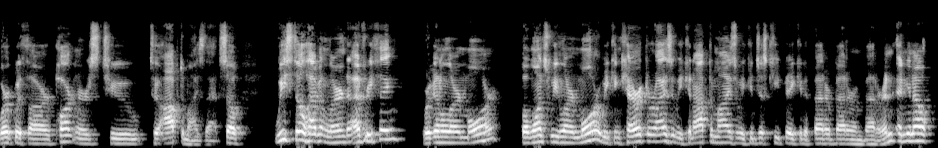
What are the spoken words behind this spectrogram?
work with our partners to to optimize that. So we still haven't learned everything. We're going to learn more, but once we learn more, we can characterize it, we can optimize it, we can just keep making it better, better, and better. And, and you know,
